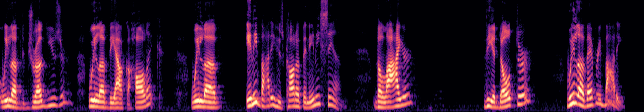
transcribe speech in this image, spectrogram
we love the drug user, we love the alcoholic, we love anybody who's caught up in any sin, the liar, the adulterer. We love everybody,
